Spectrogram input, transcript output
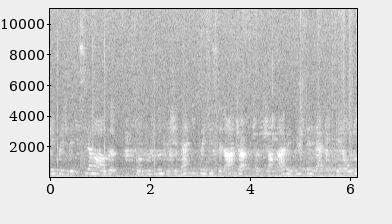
çekmecedeki silahı aldı. Soyguncunun peşinden gitmek istedi ancak çalışanlar ve müşteriler engel oldu.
